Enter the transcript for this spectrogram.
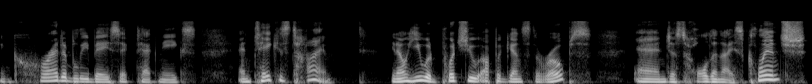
incredibly basic techniques, and take his time. You know, he would put you up against the ropes and just hold a nice clinch,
